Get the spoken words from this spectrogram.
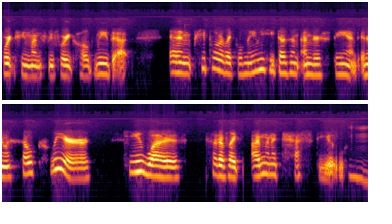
14 months before he called me that and people were like, well, maybe he doesn't understand. And it was so clear he was sort of like, I'm going to test you. Mm-hmm.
